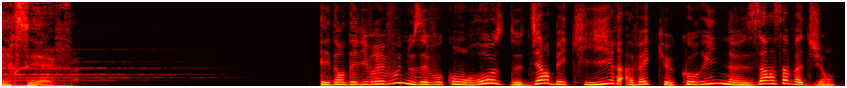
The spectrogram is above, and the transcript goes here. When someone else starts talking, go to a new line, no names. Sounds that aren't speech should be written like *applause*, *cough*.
RCF.
Et dans Délivrez-vous, nous évoquons Rose de Diyarbakir avec Corinne Zarzavadjian.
